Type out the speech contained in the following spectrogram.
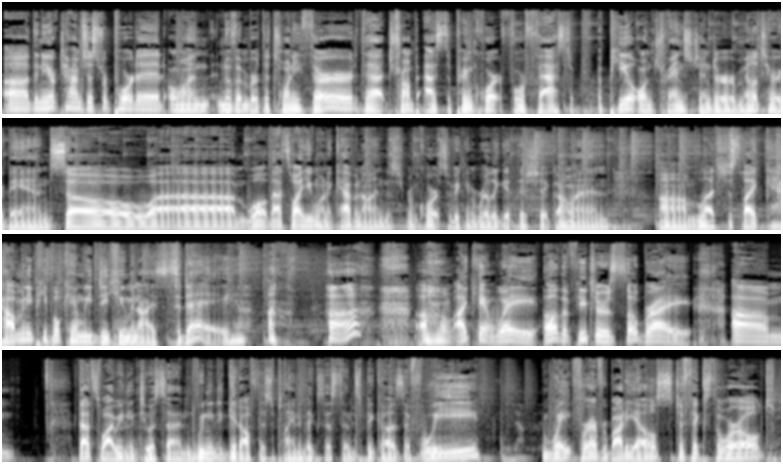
uh, the New York Times just reported on November the 23rd that Trump asked the Supreme Court for fast appeal on transgender military ban. So, um, well, that's why he wanted Kavanaugh in the Supreme Court so we can really get this shit going. Um, let's just like, how many people can we dehumanize today? huh? Um, I can't wait. Oh, the future is so bright. Um, that's why we need to ascend. We need to get off this plane of existence because if we wait for everybody else to fix the world.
